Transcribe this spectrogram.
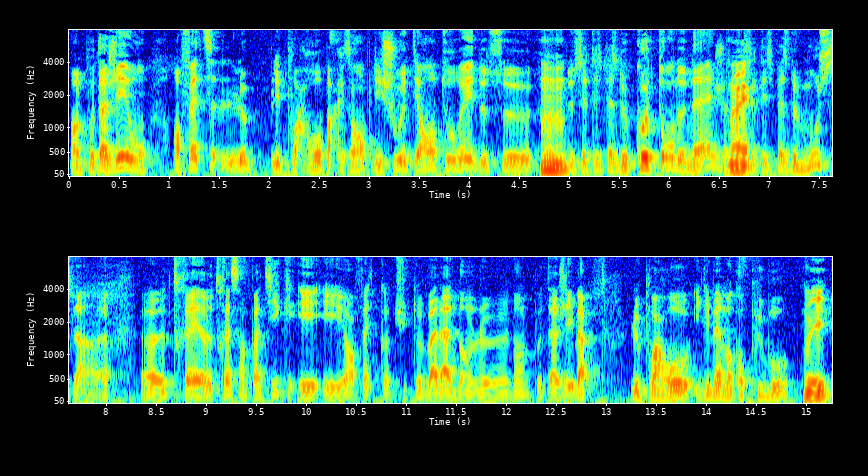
dans le potager où en fait les poireaux par exemple, les choux étaient entourés de, ce, hmm. de cette espèce de coton de neige, de cette espèce de mousse là. Euh, euh, très, euh, très sympathique et, en fait quand tu te balades dans le, dans le potager bah, le poireau, il est même encore plus beau. Oui.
